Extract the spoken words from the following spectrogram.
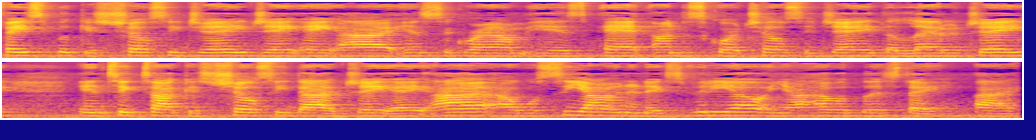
Facebook is Chelsie J, J A I. Instagram is at underscore Chelsie J, the letter J. And TikTok is Chelsie.jai. I will see y'all in the next video, and y'all have a blessed day. Bye.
